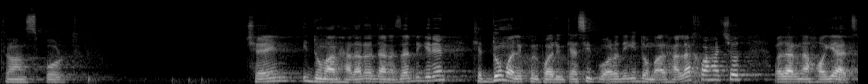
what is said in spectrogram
transport. چین این دو مرحله را در نظر بگیریم که دو مولکول پایرویک اسید وارد این دو مرحله خواهد شد و در نهایت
